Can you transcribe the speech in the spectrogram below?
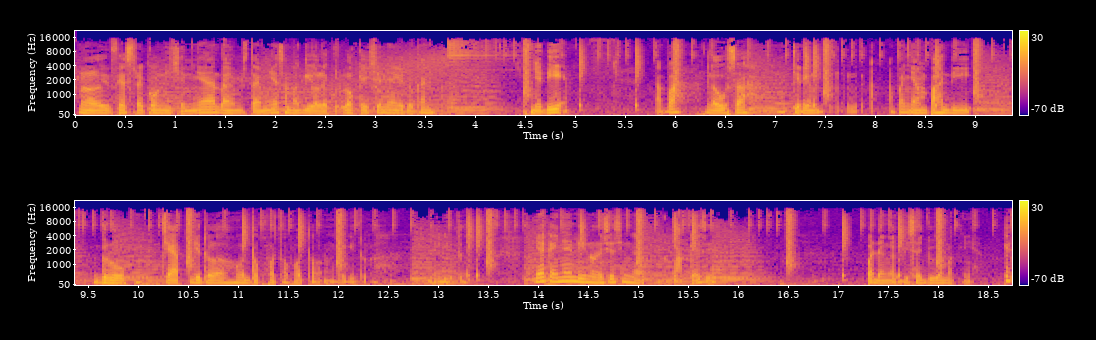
melalui face recognitionnya timestamp-nya sama geolocationnya gitu kan. Jadi apa nggak usah kirim apa nyampah di grup chat gitu loh untuk foto-foto kayak gitu loh. Kayak gitu. Ya kayaknya di Indonesia sih nggak kepake sih. Pada nggak bisa juga makanya. Oke. Okay.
